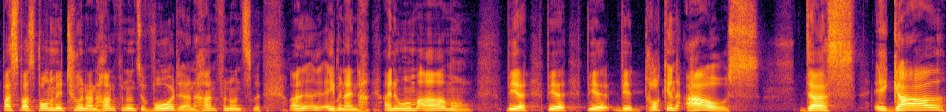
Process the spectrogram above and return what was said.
was, was wollen wir tun? Anhand von unseren Worten, anhand von unserer, äh, eben eine, eine Umarmung. Wir, wir, wir, wir drücken aus, dass egal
